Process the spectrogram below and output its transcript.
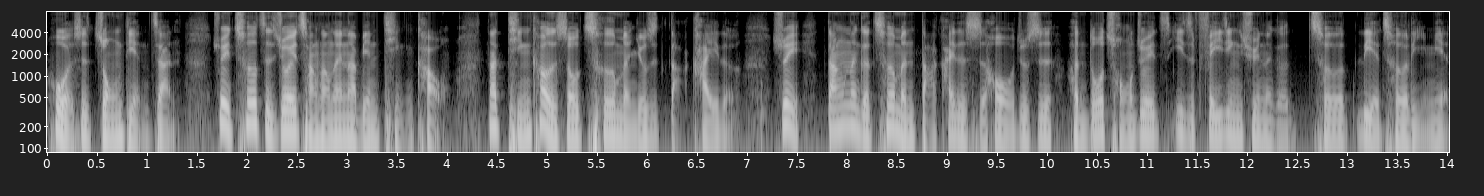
或者是终点站，所以车子就会常常在那边停靠。那停靠的时候，车门又是打开的。所以，当那个车门打开的时候，就是很多虫就会一直飞进去那个车列车里面，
